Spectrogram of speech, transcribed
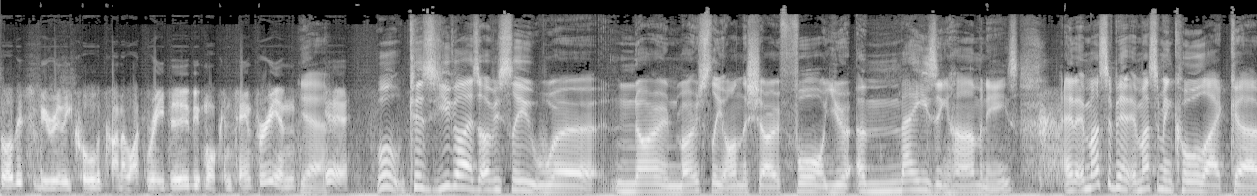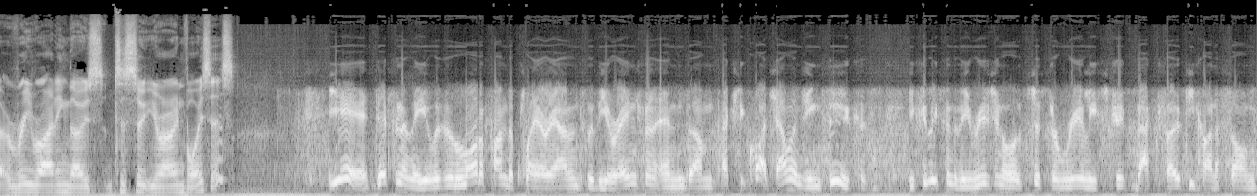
So this would be really cool to kind of like redo a bit more contemporary and Yeah. yeah. Well, because you guys obviously were known mostly on the show for your amazing harmonies, and it must have been it must have been cool, like uh, rewriting those to suit your own voices. Yeah, definitely. It was a lot of fun to play around with the arrangement and um, actually quite challenging too because if you listen to the original, it's just a really stripped back folky kind of song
